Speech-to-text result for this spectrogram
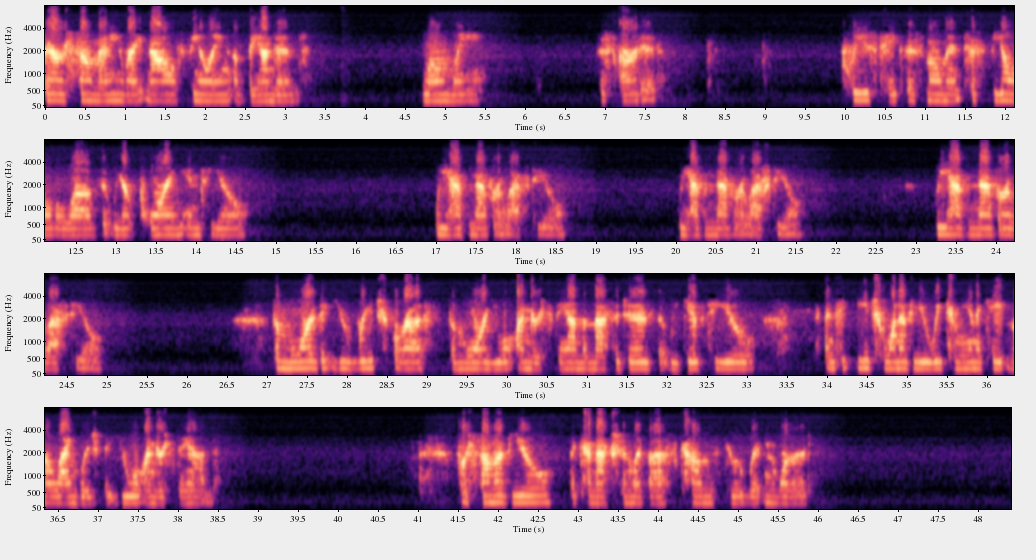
There are so many right now feeling abandoned, lonely, discarded. Please take this moment to feel the love that we are pouring into you. We have never left you. We have never left you. We have never left you. The more that you reach for us, the more you will understand the messages that we give to you. And to each one of you, we communicate in a language that you will understand. For some of you, the connection with us comes through a written word.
